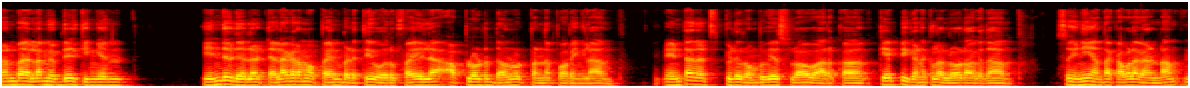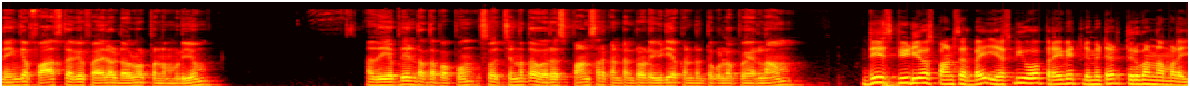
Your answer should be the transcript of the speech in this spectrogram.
நண்பா எல்லாம் எப்படி இருக்கீங்க? இந்த வீடியோவில் டெலகிராமை பயன்படுத்தி ஒரு ஃபைலை அப்லோடு டவுன்லோட் பண்ண போகிறீங்களா இன்டர்நெட் ஸ்பீடு ரொம்பவே ஸ்லோவாக இருக்கா? கேபி கணக்கில் லோட் ஆகுதா? ஸோ இனி அந்த கவலை வேண்டாம். நீங்கள் ஃபாஸ்ட்டாகவே ஃபைலை டவுன்லோட் பண்ண முடியும். அது எப்படின்றத பார்ப்போம். ஸோ சின்னதாக ஒரு ஸ்பான்சர் கண்டென்ட்டோட வீடியோ கண்டென்ட்டுக்குள்ளே போயிடலாம். This video sponsor by SPO private limited Tiruvannamalai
